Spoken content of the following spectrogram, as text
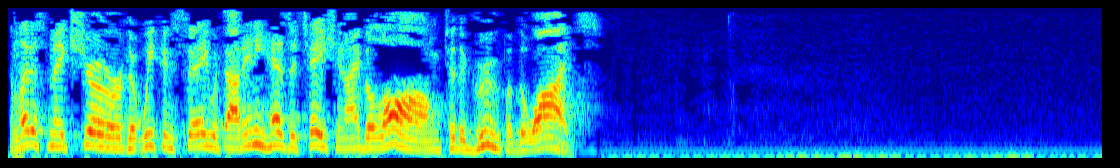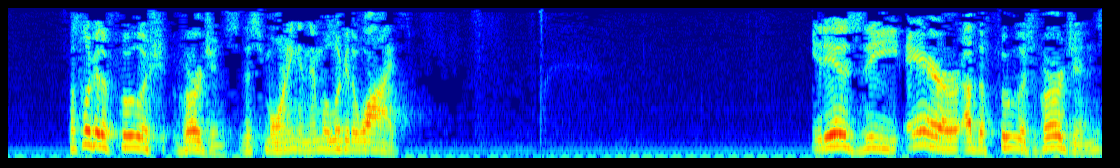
And let us make sure that we can say without any hesitation, I belong to the group of the wise. Let's look at the foolish virgins this morning, and then we'll look at the wise. It is the error of the foolish virgins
